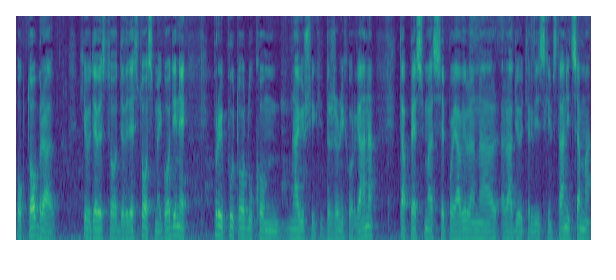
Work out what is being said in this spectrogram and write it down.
oktobra 1998. godine, prvi put odlukom najviših državnih organa, ta pesma se pojavila na radio i televizijskim stanicama,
